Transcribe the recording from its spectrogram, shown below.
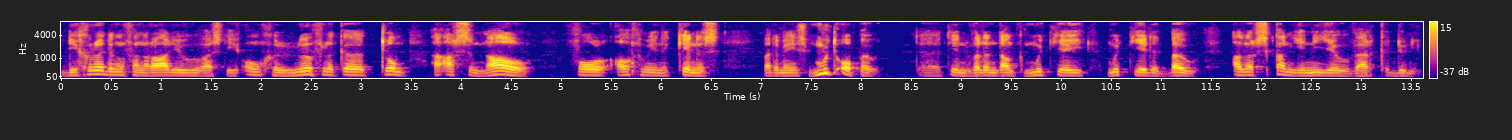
Die groot ding van radio was die ongelooflike klomp 'n arsenaal vol algemene kennis wat 'n mens moet ophou. Uh, teen wil en dank moet jy moet jy dit bou anders kan jy nie jou werk doen nie.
